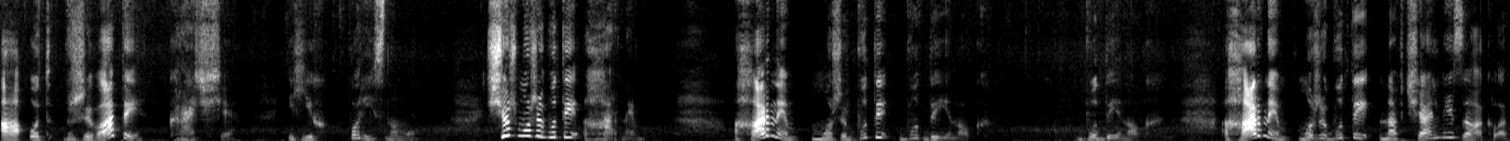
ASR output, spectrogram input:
А от вживати краще їх по-різному. Що ж може бути гарним? Гарним може бути будинок. Будинок. Гарним може бути навчальний заклад,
